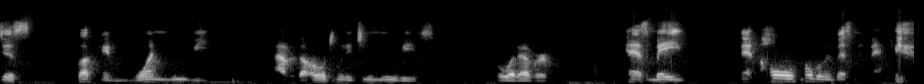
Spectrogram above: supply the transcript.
just fucking one movie out of the whole 22 movies or whatever has made that whole total investment back.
